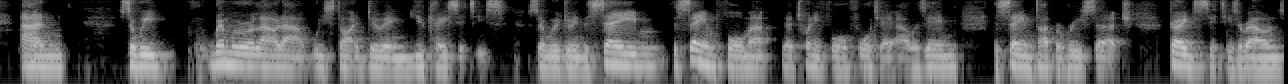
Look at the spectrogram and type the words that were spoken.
and so we, when we were allowed out, we started doing UK cities. So we are doing the same, the same format, you know, 24, 48 hours in, the same type of research, going to cities around,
